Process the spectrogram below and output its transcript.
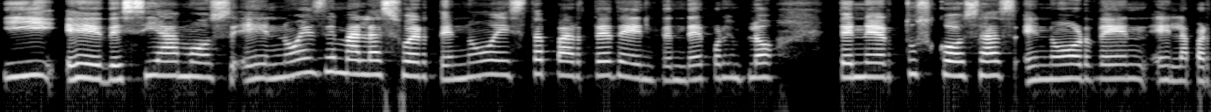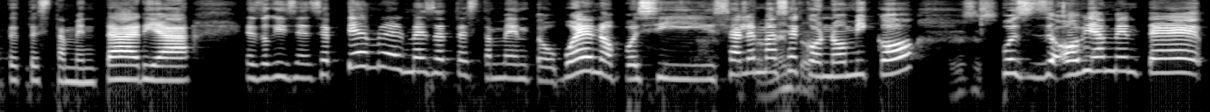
Y eh, decíamos, eh, no es de mala suerte, no esta parte de entender, por ejemplo, tener tus cosas en orden en la parte testamentaria. Es lo que dicen, septiembre, el mes de testamento. Bueno, pues si sale más económico, pues obviamente,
